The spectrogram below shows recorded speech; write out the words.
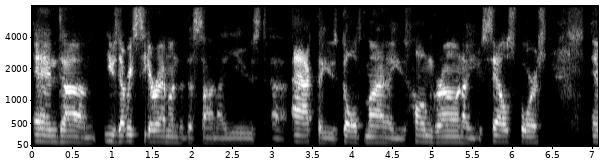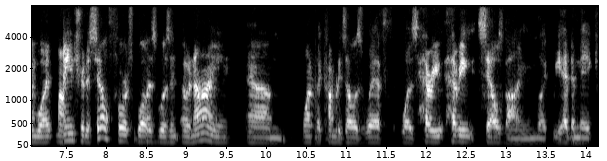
and um, used every CRM under the sun. I used uh, Act, I used Goldmine, I used Homegrown, I used Salesforce. And what my intro to Salesforce was was in 09. Um, one of the companies I was with was heavy heavy sales volume. Like we had to make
